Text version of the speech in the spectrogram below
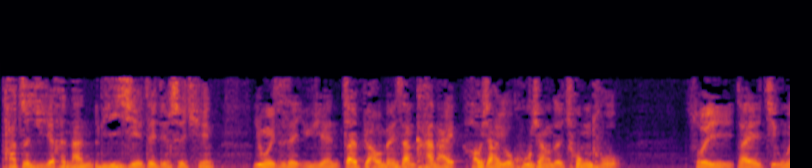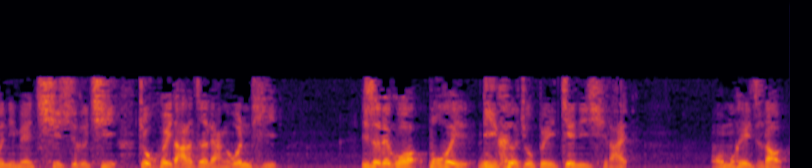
他自己也很难理解这件事情，因为这些预言在表面上看来好像有互相的冲突，所以在经文里面七十个七就回答了这两个问题：以色列国不会立刻就被建立起来。我们可以知道，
